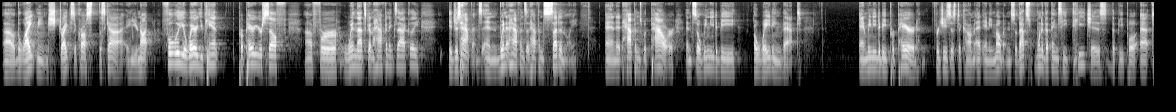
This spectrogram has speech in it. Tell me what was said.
uh, the lightning strikes across the sky, you're not fully aware, you can't prepare yourself uh, for when that's going to happen exactly. It just happens. And when it happens, it happens suddenly and it happens with power. And so we need to be awaiting that. And we need to be prepared for Jesus to come at any moment. And so that's one of the things he teaches the people at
